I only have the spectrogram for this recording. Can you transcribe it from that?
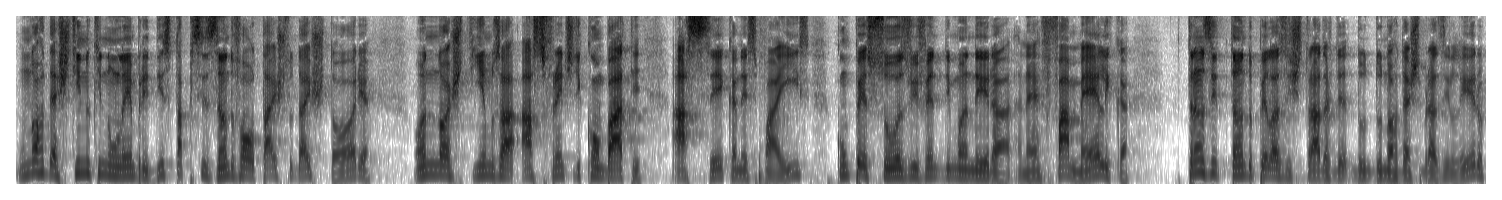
Um nordestino que não lembre disso está precisando voltar a estudar história onde nós tínhamos a, as frentes de combate à seca nesse país, com pessoas vivendo de maneira né, famélica, transitando pelas estradas de, do, do Nordeste brasileiro,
